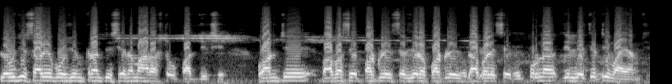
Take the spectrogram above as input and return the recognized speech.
लहुजी साळे बहुजन क्रांती सेना महाराष्ट्र उपाध्यक्ष. व आमचे बाबासाहेब पाटोळे सर्जेराव पाटोळे दाभाळे पूर्ण जिल्ह्याची टीम आहे आमची.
